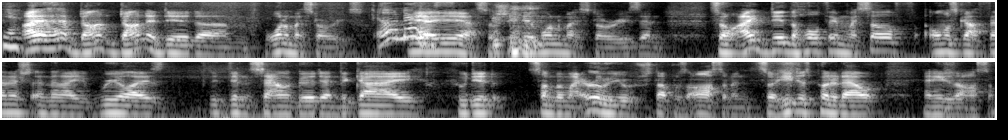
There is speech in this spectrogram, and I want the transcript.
Yeah. I have Don. Donna did um, one of my stories. Oh, nice. Yeah, yeah, yeah. So she did one of my stories, and so I did the whole thing myself. Almost got finished, and then I realized it didn't sound good. And the guy who did some of my earlier stuff was awesome, and so he just put it out, and he's awesome.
